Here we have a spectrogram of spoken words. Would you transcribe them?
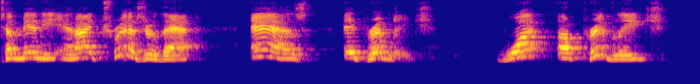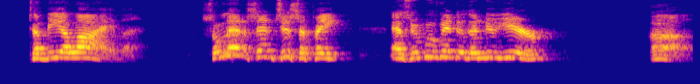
to many, and I treasure that as a privilege. What a privilege to be alive. So let us anticipate as we move into the new year uh,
